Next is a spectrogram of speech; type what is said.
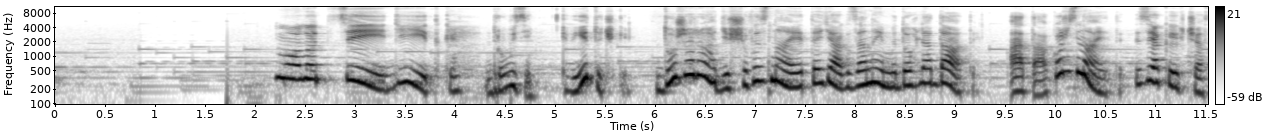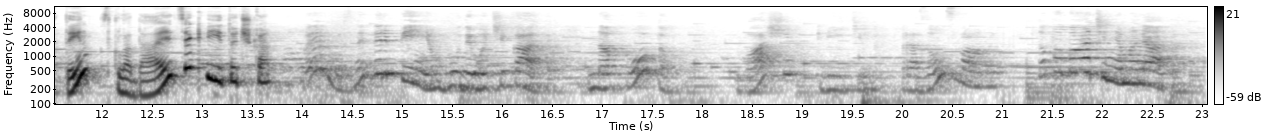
Молодці, дітки. Друзі, квіточки дуже раді, що ви знаєте, як за ними доглядати, а також знаєте, з яких частин складається квіточка. Тепер ми з нетерпінням будемо чекати на фото ваших квітів разом з вами. До побачення, малята!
